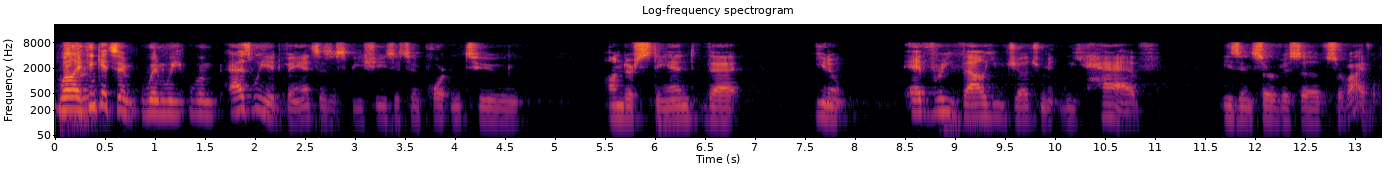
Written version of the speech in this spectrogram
Well, I think it's when we when as we advance as a species, it's important to understand that you know every value judgment we have is in service of survival.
